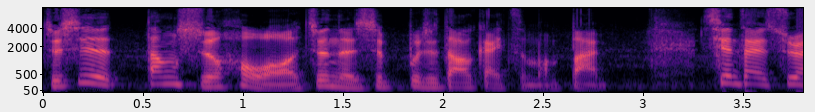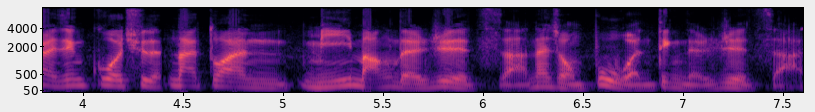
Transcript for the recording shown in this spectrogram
只是当时候哦，真的是不知道该怎么办。现在虽然已经过去了那段迷茫的日子啊，那种不稳定的日子啊，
